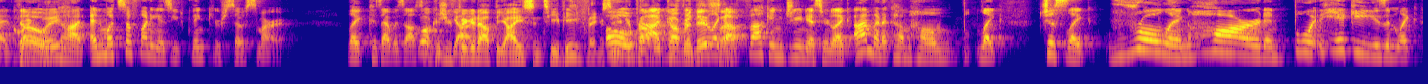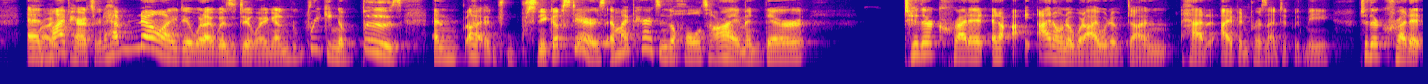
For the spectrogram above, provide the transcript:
like quickly. Oh God! And what's so funny is you think you're so smart, like because I was also Well, because you figured out the ice and TV thing, so oh you could probably God, cover you this you're like up. a fucking genius. You're like, I'm gonna come home like just like rolling hard and boy hickeys and like and Right. my parents are gonna have no idea what I was doing and reeking of booze and uh, sneak upstairs and my parents knew the whole time and they're to their credit and I, I don't know what I would have done had I been presented with me to their credit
